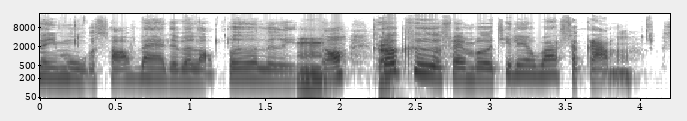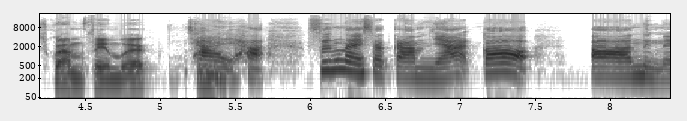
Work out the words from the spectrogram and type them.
ในหมู่ซอฟต์แวร์ developer เลยอืมเนาะครับก็คือเฟรมเวิร์กที่เรียกว่า Scrum Scrum framework ใช่ค่ะ ซึ่งในสกรัมเนี้ยก็อ่าหนึ่งใน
